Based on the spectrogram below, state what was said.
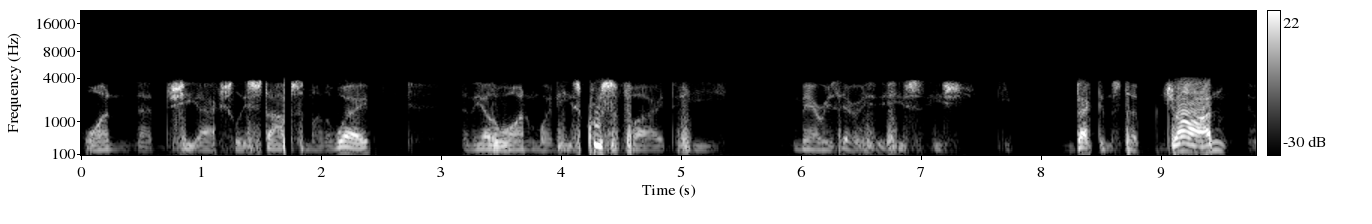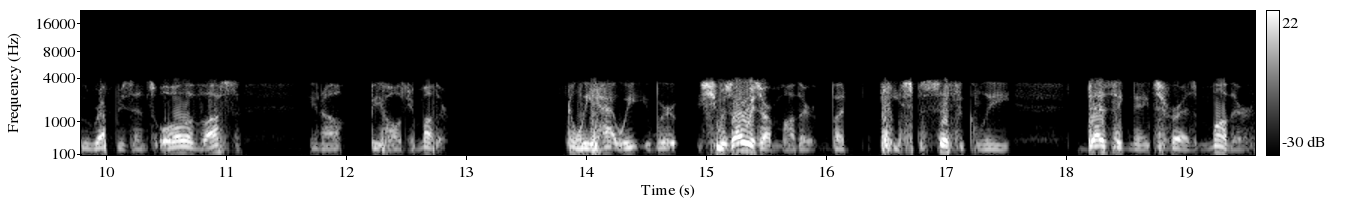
one that she actually stops him on the way, and the other one when he's crucified, he Mary's there. He's, he's, he beckons to John, who represents all of us you know, behold your mother. And we had we were she was always our mother, but he specifically designates her as mother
